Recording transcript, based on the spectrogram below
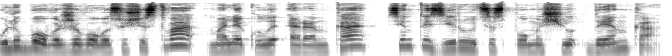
У любого живого существа молекулы РНК синтезируются с помощью ДНК.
